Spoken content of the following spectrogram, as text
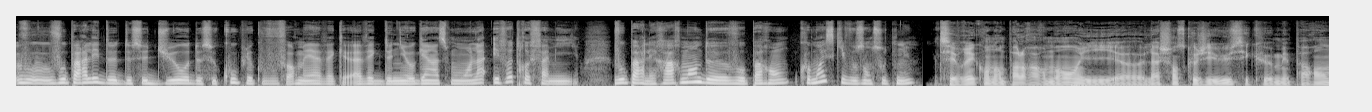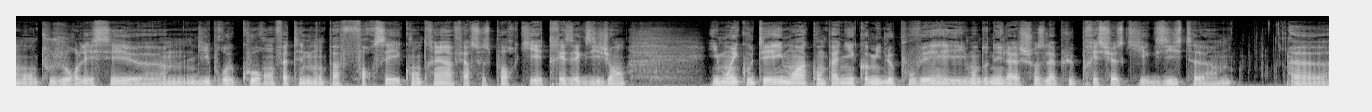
Vous, parlez de, ce duo, de ce couple que vous formez avec, Denis Auguin à ce moment-là et votre famille. Vous parlez rarement de vos parents. Comment est-ce qu'ils vous ont soutenu c'est vrai qu'on en parle rarement et euh, la chance que j'ai eue, c'est que mes parents m'ont toujours laissé euh, libre cours en fait et ne m'ont pas forcé et contraint à faire ce sport qui est très exigeant. Ils m'ont écouté, ils m'ont accompagné comme ils le pouvaient et ils m'ont donné la chose la plus précieuse qui existe, euh, euh,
